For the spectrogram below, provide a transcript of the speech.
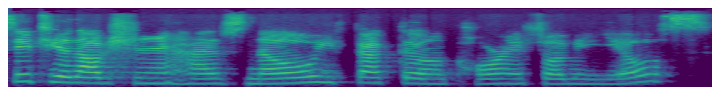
CT adoption has no effect on corn and soybean yields.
